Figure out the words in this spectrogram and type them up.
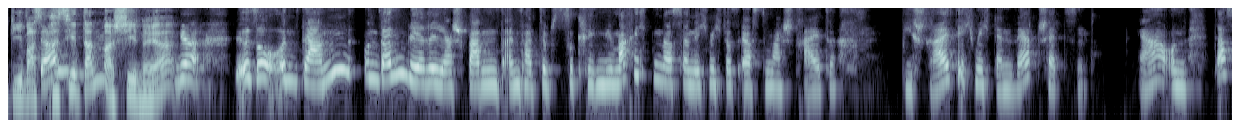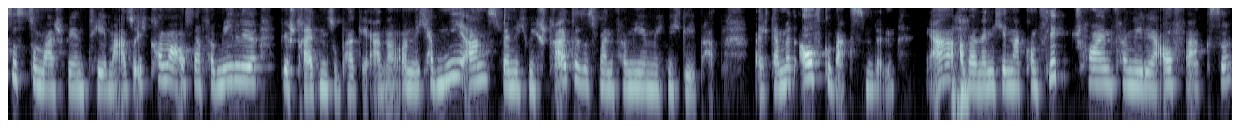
die, was dann, passiert dann, Maschine, ja? Ja, so und dann, und dann wäre ja spannend, ein paar Tipps zu kriegen. Wie mache ich denn das, wenn ich mich das erste Mal streite? Wie streite ich mich denn wertschätzend? Ja, und das ist zum Beispiel ein Thema. Also ich komme aus einer Familie, wir streiten super gerne. Und ich habe nie Angst, wenn ich mich streite, dass meine Familie mich nicht lieb hat, weil ich damit aufgewachsen bin. Ja, mhm. aber wenn ich in einer konfliktscheuen Familie aufwachse,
